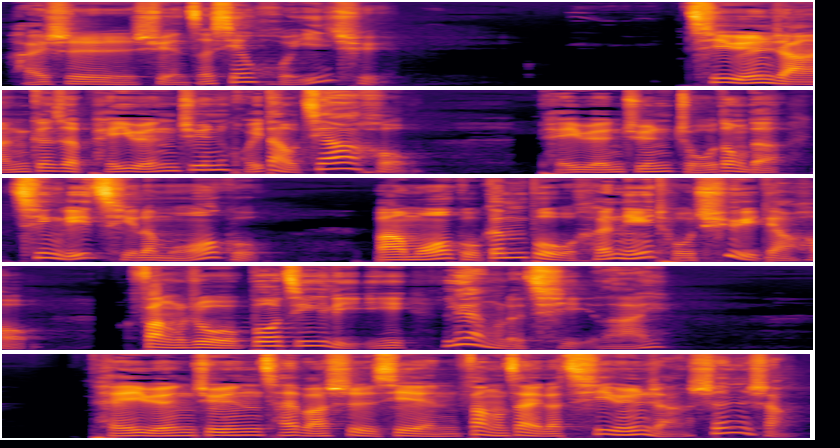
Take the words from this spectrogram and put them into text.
还是选择先回去。戚云染跟着裴元君回到家后。裴元君主动的清理起了蘑菇，把蘑菇根部和泥土去掉后，放入簸箕里晾了起来。裴元君才把视线放在了戚云染身上，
